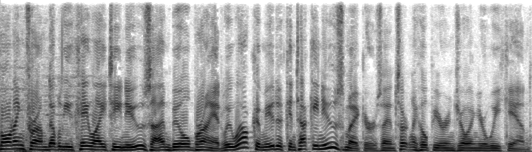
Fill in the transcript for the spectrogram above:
morning from WKYT News. I'm Bill Bryant. We welcome you to Kentucky Newsmakers and certainly hope you're enjoying your weekend.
